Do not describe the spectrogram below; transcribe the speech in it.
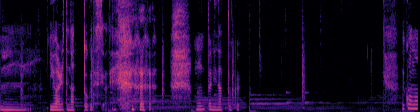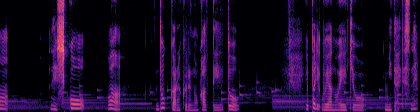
うん。言われて納得ですよね。本当に納得。でこの、ね、思考はどっから来るのかっていうとやっぱり親の影響みたいですね。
